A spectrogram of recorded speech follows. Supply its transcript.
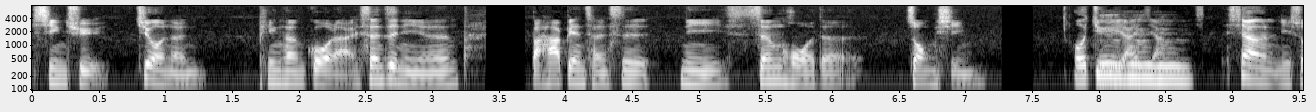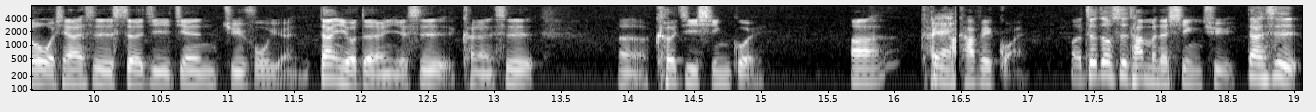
兴趣，就能平衡过来，甚至你能把它变成是你生活的重心。我举例来讲，嗯嗯，像你说我现在是设计兼居服员，但有的人也是可能是呃科技新贵啊，开咖啡馆啊，这都是他们的兴趣。但是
